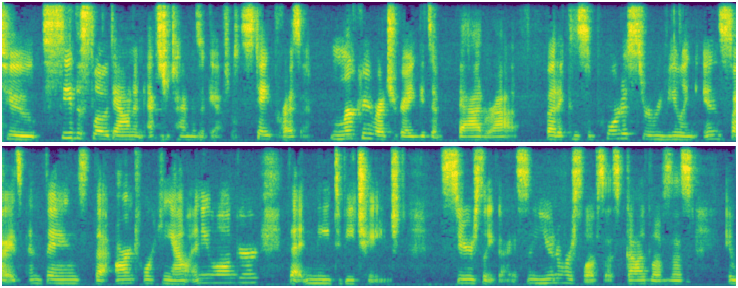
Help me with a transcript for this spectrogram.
to see the slowdown and extra time as a gift. Stay present. Mercury retrograde gets a bad rap, but it can support us through revealing insights and things that aren't working out any longer that need to be changed. Seriously, guys, the universe loves us. God loves us. It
